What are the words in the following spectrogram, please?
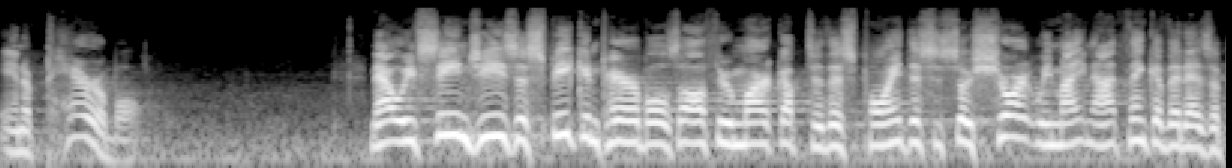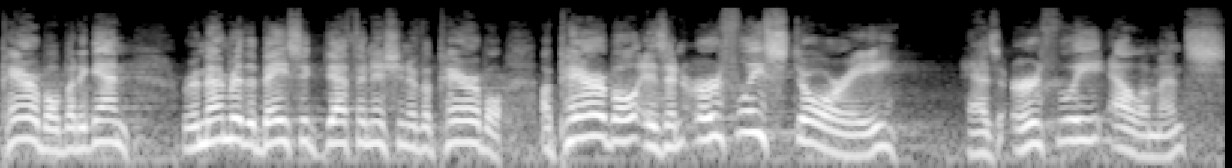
in a parable. Now, we've seen Jesus speak in parables all through Mark up to this point. This is so short we might not think of it as a parable. But again, remember the basic definition of a parable. A parable is an earthly story, has earthly elements,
